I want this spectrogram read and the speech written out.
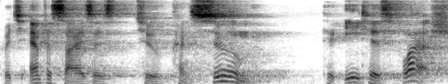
which emphasizes to consume, to eat his flesh.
